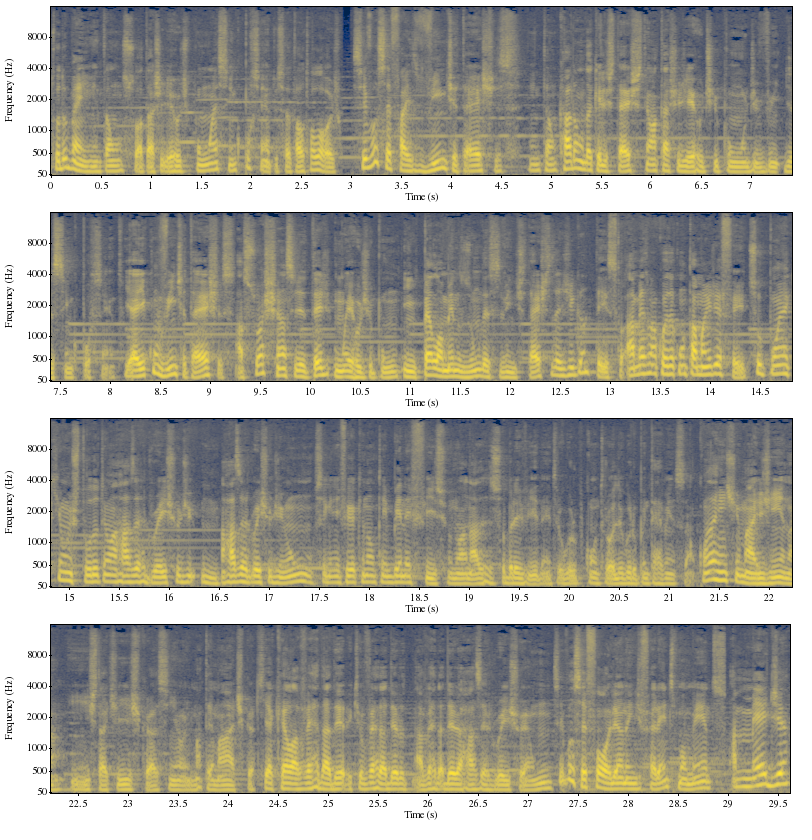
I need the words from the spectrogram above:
tudo bem, então sua taxa de erro tipo 1 é 5%, isso é tautológico. Se você faz 20 testes, então cada um daqueles testes tem uma taxa de erro tipo 1 de, 20, de 5%. E aí com 20 testes, a sua chance de ter um erro tipo 1 em pelo menos um desses 20 testes é gigantesca. A mesma coisa com o tamanho de efeito. Suponha que um estudo tem uma hazard ratio de 1. A hazard ratio de 1 significa que não tem benefício no análise de sobrevida entre o grupo controle e o grupo intervenção. Quando a gente imagina em estatística assim ou em matemática que aquela verdadeira que o verdadeiro a verdadeira hazard ratio é 1, se você for olhando em diferentes momentos, a média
